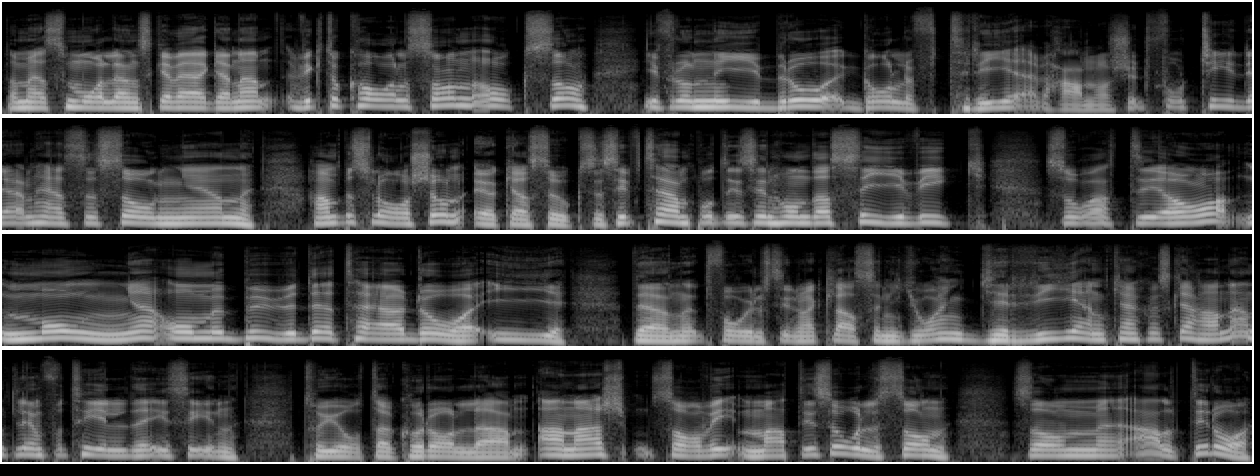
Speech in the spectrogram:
de här småländska vägarna. Viktor Karlsson också ifrån Nybro Golf 3. Han har kört fort tidigare den här säsongen. Hampus Larsson ökar successivt tempot i sin Honda Civic så att ja, många om budet här då i den tvåhjulsdrivna klassen. Johan Gren, kanske ska han äntligen få till det i sin Toyota Corolla. Annars sa vi Mattis Olsson som alltid då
